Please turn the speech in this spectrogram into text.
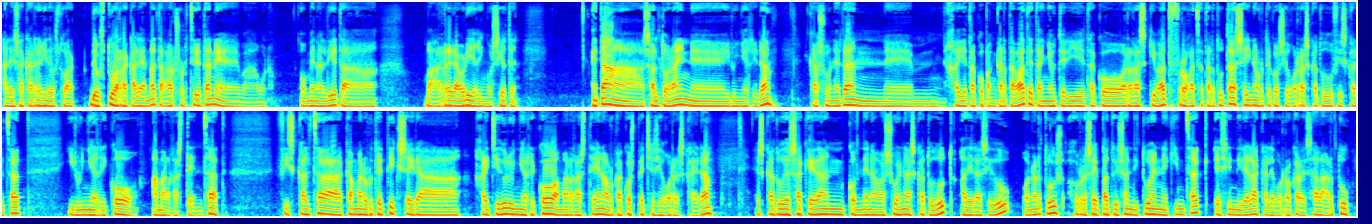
Alexa Karregi deustu arrakalean da, eta gaur sortziretan, e, ba, bueno, omenaldi eta ba, arrera hori egingo zioten. Eta salto orain e, iruñerrira. Kasu honetan e, jaietako pankarta bat eta inauterietako argazki bat frogatzat hartuta, zein urteko zigorra eskatu du fiskaltzat iruñerriko amargazteentzat. Fiskaltza kamar urtetik zeira jaitsi du iruñerriko amargazteen aurkako espetxe zigorra eskaera. Eskatu dezakedan kondena basuena eskatu dut, adierazi du, onartuz aurrez aipatu izan dituen ekintzak ezin direla kale borroka bezala hartu.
